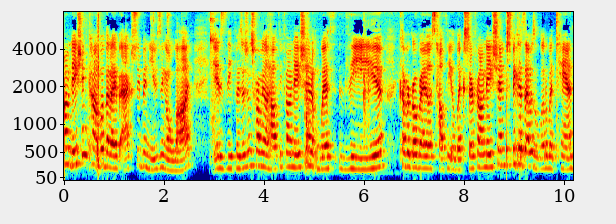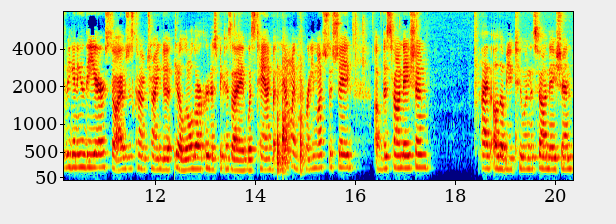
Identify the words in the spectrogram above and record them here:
Foundation combo that I've actually been using a lot is the Physicians Formula Healthy Foundation with the CoverGirl Vitalist Healthy Elixir Foundation. Just because I was a little bit tan at the beginning of the year, so I was just kind of trying to get a little darker just because I was tan, but now I'm pretty much the shade of this foundation. I have LW2 in this foundation.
